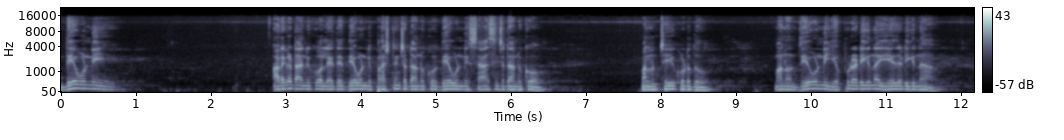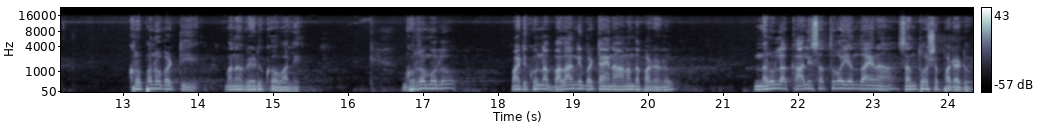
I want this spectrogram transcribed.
దేవుణ్ణి అడగడానికో లేదా దేవుణ్ణి ప్రశ్నించడానికో దేవుణ్ణి శాసించడానికో మనం చేయకూడదు. మనం దేవుణ్ణి ఎప్పుడు అడిగినా ఏది అడిగినా కృపను బట్టి మనం వేడుకోవాలి. గుర్రములు వాటికున్న బలాన్ని బట్టి ఆయన ఆనందపడడు. నరుల కాలిసత్వ ఎందు ఆయన సంతోషపడడు.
